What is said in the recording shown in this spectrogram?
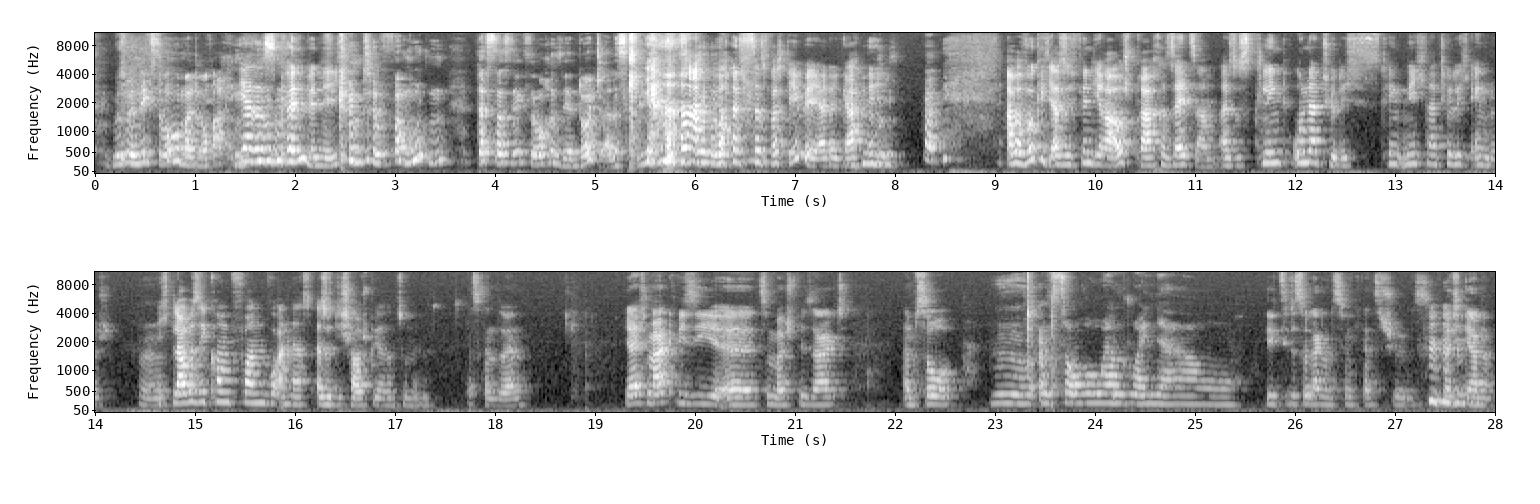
Müssen wir nächste Woche mal drauf achten. ja, das können wir Ich nicht. könnte vermuten, dass das nächste Woche sehr deutsch alles klingt. Ja, was, das verstehen wir ja dann gar nicht. Aber wirklich, also ich finde ihre Aussprache seltsam. Also es klingt unnatürlich. Es klingt nicht natürlich englisch. Hm, Ich glaube, sie kommt von woanders. Also die Schauspielerin zumindest. Das kann sein. Ja, ich mag, wie sie äh, zum Beispiel sagt, I'm so, mm, I'm so overwhelmed right now. Sie zieht es so lange, das finde ich ganz schön. Das höre ich gerne.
